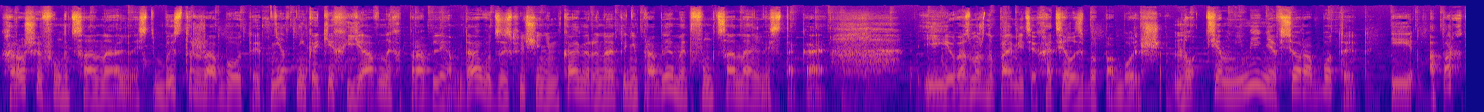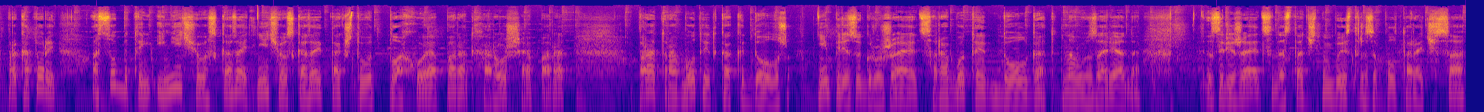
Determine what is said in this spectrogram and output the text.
хорошая функциональность, быстро работает, нет никаких явных проблем. Да, вот за исключением камеры, но это не проблема, это функциональность такая. И, возможно, памяти хотелось бы побольше. Но, тем не менее, все работает. И аппарат, про который особо-то и нечего сказать. Нечего сказать так, что вот плохой аппарат, хороший аппарат. Аппарат работает как и должен, не перезагружается, работает долго от одного заряда, заряжается достаточно быстро, за полтора часа.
